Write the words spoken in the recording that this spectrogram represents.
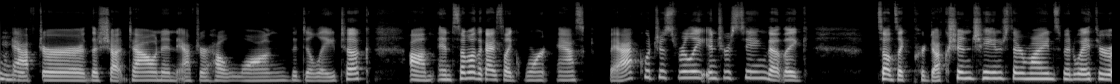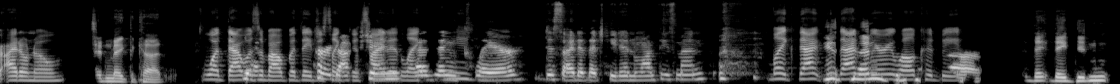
mm-hmm. after the shutdown and after how long the delay took. Um, and some of the guys like weren't asked back, which is really interesting. That like sounds like production changed their minds midway through. I don't know. Didn't make the cut. What that was yeah. about, but they just production, like decided like as in eh. Clare decided that she didn't want these men. like that these that very well could be. Uh, they they didn't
